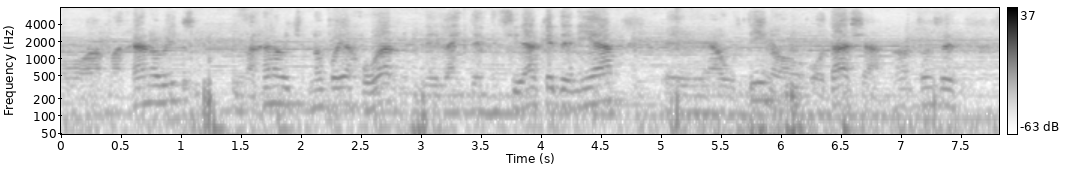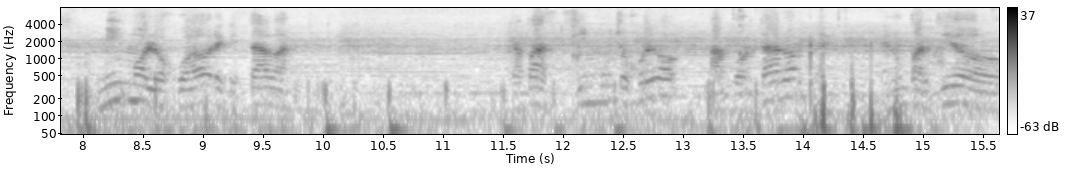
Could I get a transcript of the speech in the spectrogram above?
o a Majanovic, y Majanovic no podía jugar de la intensidad que tenía eh, Agustino o Talla. Entonces, mismo los jugadores que estaban capaz sin mucho juego aportaron en, partido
